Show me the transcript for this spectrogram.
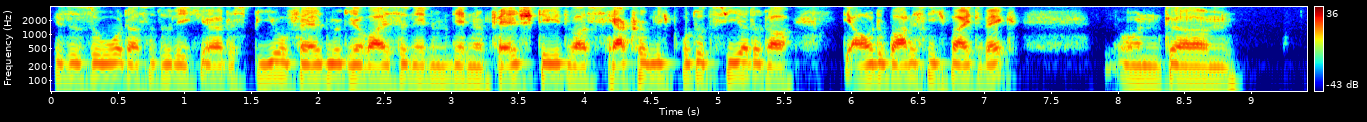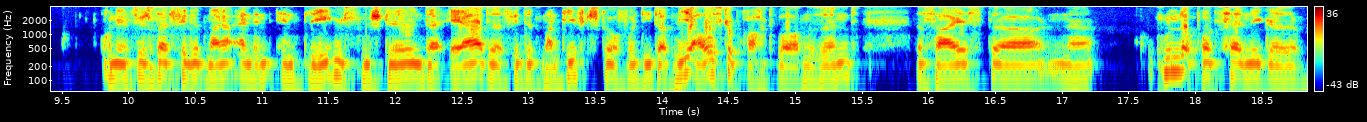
ist es so, dass natürlich äh, das Biofeld möglicherweise in einem, Feld steht, was herkömmlich produziert oder die Autobahn ist nicht weit weg. Und, ähm, und in der Zwischenzeit findet man an den entlegensten Stellen der Erde findet man Giftstoffe, die dort nie ausgebracht worden sind. Das heißt, äh, eine hundertprozentige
